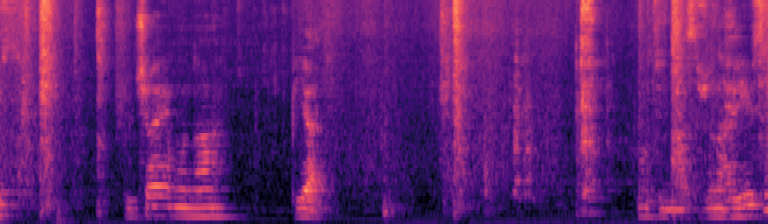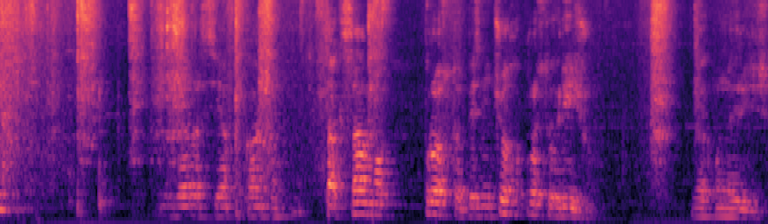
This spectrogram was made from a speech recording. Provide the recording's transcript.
Потужність. Включаємо на 5. Ось він у нас вже нагрівся. І зараз я покажу так само, просто без нічого, просто вріжу. Як воно ріже.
